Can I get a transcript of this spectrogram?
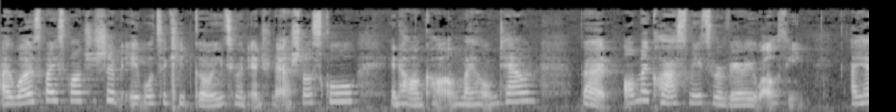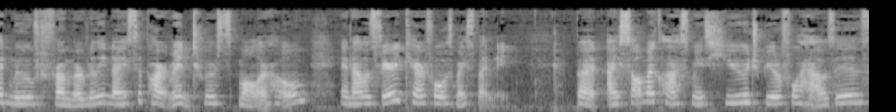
I was by sponsorship able to keep going to an international school in Hong Kong, my hometown, but all my classmates were very wealthy. I had moved from a really nice apartment to a smaller home, and I was very careful with my spending. But I saw my classmates' huge, beautiful houses.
